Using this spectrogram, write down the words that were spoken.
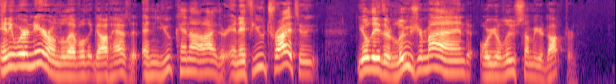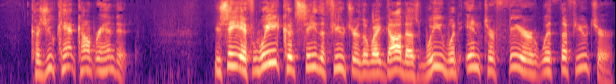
anywhere near on the level that God has it, and you cannot either. And if you try to, you'll either lose your mind or you'll lose some of your doctrine because you can't comprehend it. You see, if we could see the future the way God does, we would interfere with the future.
